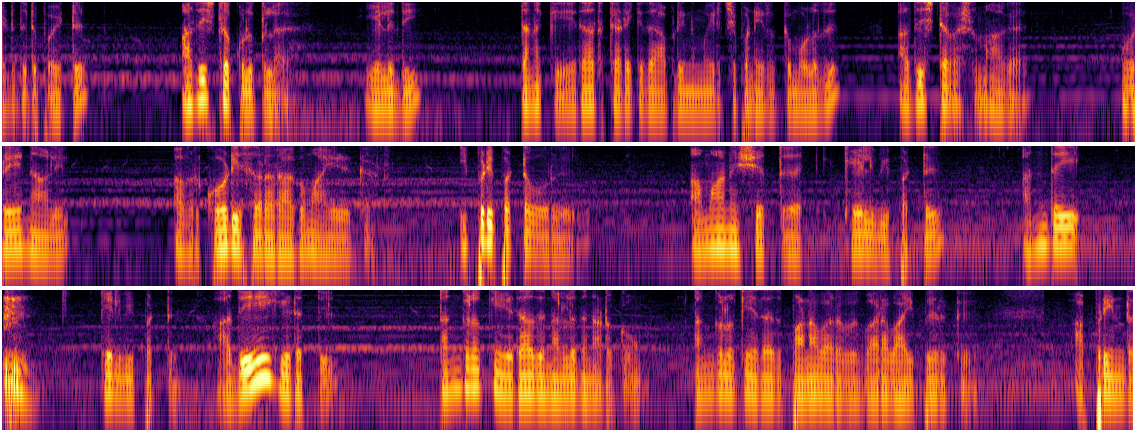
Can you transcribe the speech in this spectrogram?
எடுத்துகிட்டு போயிட்டு அதிர்ஷ்ட குழுக்கில் எழுதி தனக்கு ஏதாவது கிடைக்குதா? அப்படின்னு முயற்சி பண்ணியிருக்கும் பொழுது அதிர்ஷ்டவசமாக ஒரே நாளில் அவர் கோடீஸ்வரராகவும் ஆகியிருக்கார் இப்படிப்பட்ட ஒரு அமானுஷ்யத்தை கேள்விப்பட்டு அந்த கேள்விப்பட்டு அதே இடத்தில் தங்களுக்கும் ஏதாவது நல்லது நடக்கும் தங்களுக்கும் ஏதாவது பண வரவு வர வாய்ப்பு இருக்குது அப்படின்ற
